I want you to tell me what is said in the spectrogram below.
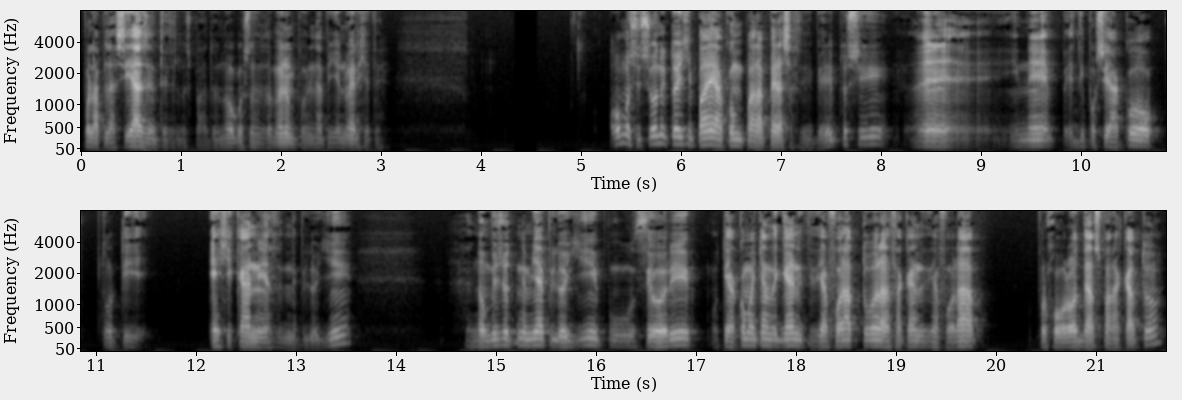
πολλαπλασιάζεται τέλος πάντων ο όγκος των δεδομένων που μπορεί να πηγαίνουν έρχεται. Όμως η Sony το έχει πάει ακόμη παραπέρα σε αυτή την περίπτωση. Ε, είναι εντυπωσιακό το ότι έχει κάνει αυτή την επιλογή. Νομίζω ότι είναι μια επιλογή που θεωρεί ότι ακόμα και αν δεν κάνει τη διαφορά τώρα θα κάνει τη διαφορά προχωρώντας παρακάτω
